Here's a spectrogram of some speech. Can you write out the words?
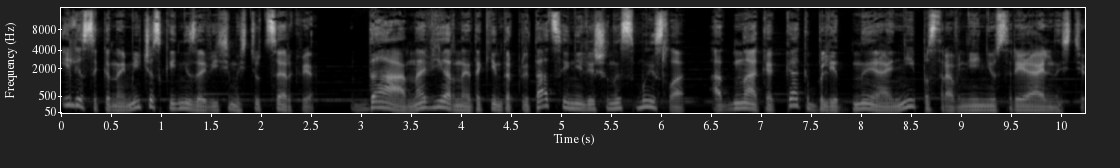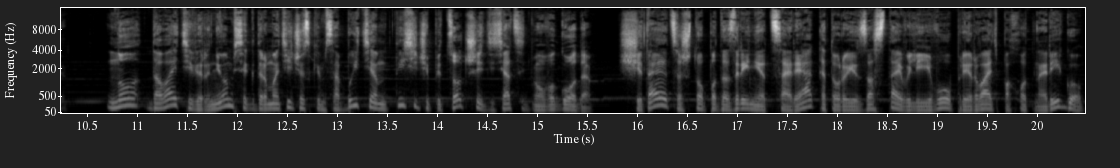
или с экономической независимостью церкви – да, наверное, такие интерпретации не лишены смысла, однако как бледны они по сравнению с реальностью. Но давайте вернемся к драматическим событиям 1567 года. Считается, что подозрения царя, которые заставили его прервать поход на Ригу,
